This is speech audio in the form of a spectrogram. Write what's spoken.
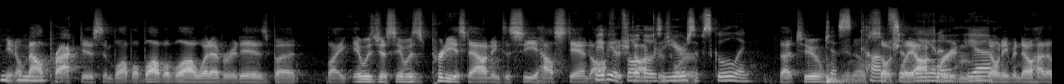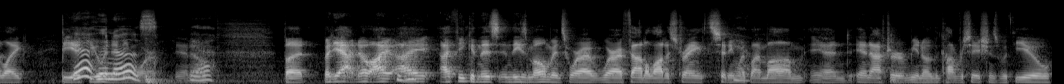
you know mm-hmm. malpractice and blah blah blah blah blah, whatever it is. But like it was just it was pretty astounding to see how standoffish Maybe it's all doctors those years were. of schooling. that too, just you know, socially in a- awkward and yeah. don't even know how to like be Yeah, a human anymore. You know. Yeah. But but yeah, no, I, Mm-hmm. I, I think in this in these moments where I where I found a lot of strength sitting with my mom and and after you know the conversations with you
